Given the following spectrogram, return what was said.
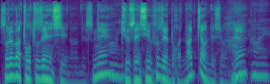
それが突然死なんですね、はい、急性心不全とかになっちゃうんでしょうね。はい、はい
